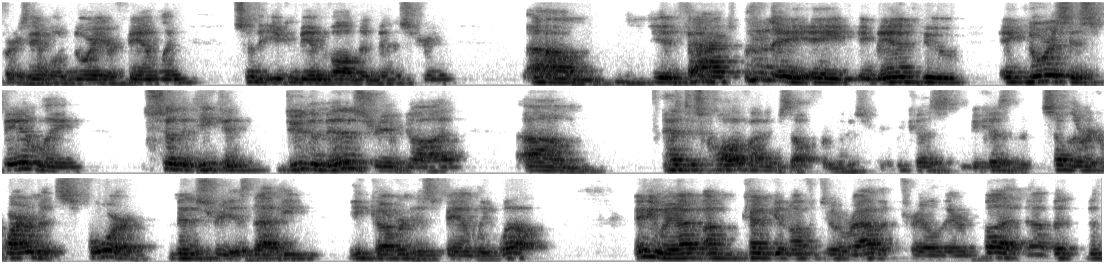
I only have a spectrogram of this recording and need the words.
for example, ignore your family so that you can be involved in ministry. Um, in fact, a, a, a man who ignores his family so that he can do the ministry of God um, has disqualified himself from ministry because because some of the requirements for ministry is that he he governed his family well. Anyway, I, am kind of getting off into a rabbit trail there, but, uh, but, but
